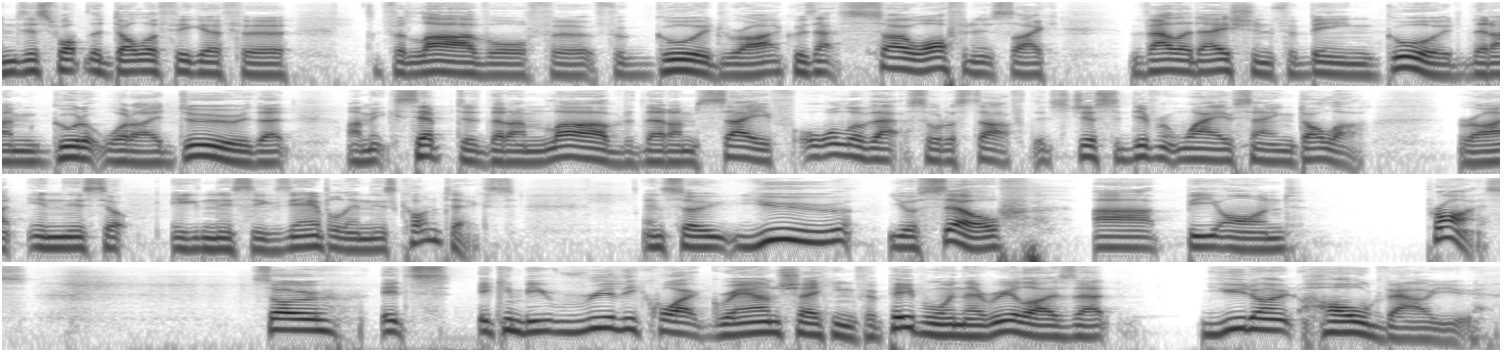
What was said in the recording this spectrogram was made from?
And just swap the dollar figure for for love or for for good, right? Because that's so often it's like validation for being good, that I'm good at what I do, that I'm accepted, that I'm loved, that I'm safe, all of that sort of stuff. It's just a different way of saying dollar, right? In this in this example, in this context. And so you yourself are beyond price. So it's it can be really quite ground shaking for people when they realize that you don't hold value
